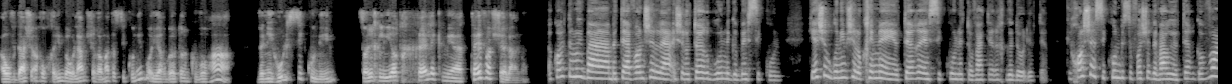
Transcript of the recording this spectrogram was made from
העובדה שאנחנו חיים בעולם שרמת הסיכונים בו היא הרבה יותר גבוהה, וניהול סיכונים צריך להיות חלק מהטבע שלנו. הכל תלוי בתיאבון של, של אותו ארגון לגבי סיכון. כי יש ארגונים שלוקחים אה, יותר אה, סיכון לטובת ערך גדול יותר. ככל שהסיכון בסופו של דבר הוא יותר גבוה,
